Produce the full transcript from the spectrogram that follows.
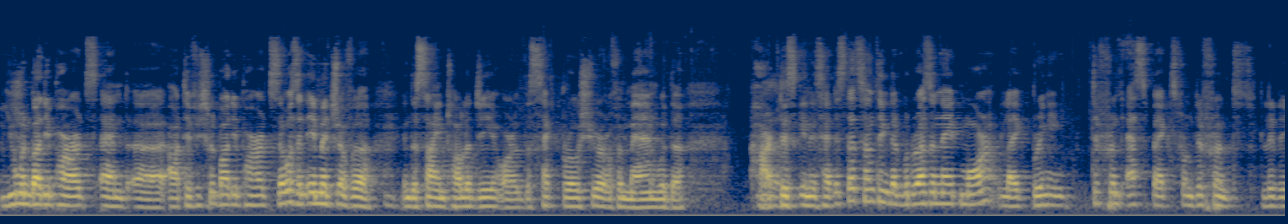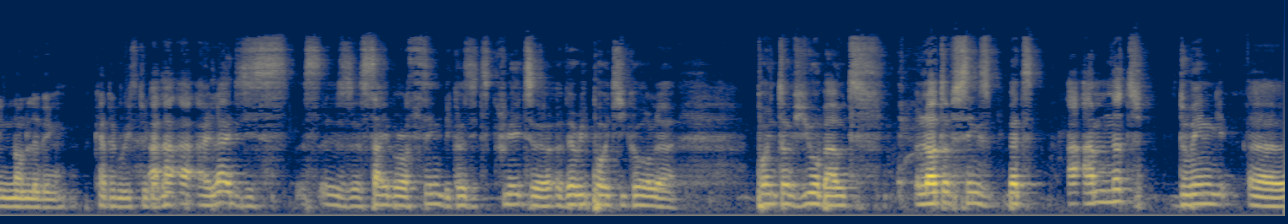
human body parts and uh, artificial body parts? There was an image of a in the Scientology or the sect brochure of a man with a hard disk in his head. Is that something that would resonate more, like bringing different aspects from different living, non-living categories together? I, I, I like this the cyber thing because it creates a, a very poetical uh, point of view about a lot of things, but I, am not doing uh,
